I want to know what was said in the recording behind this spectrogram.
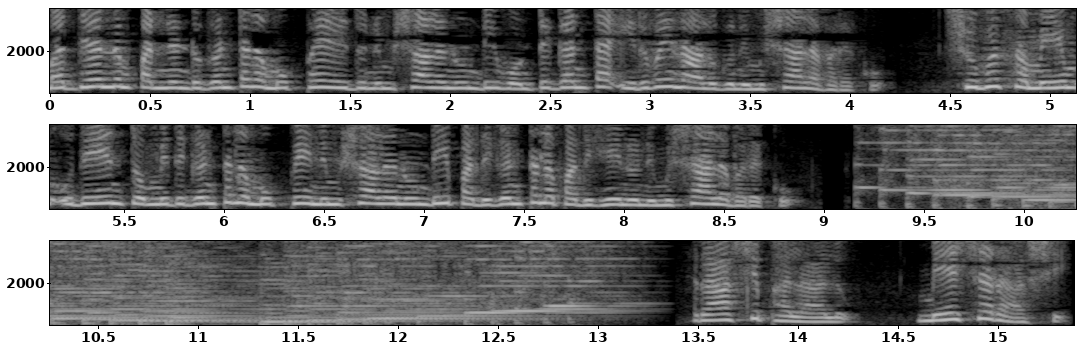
మధ్యాహ్నం పన్నెండు గంటల ముప్పై ఐదు నిమిషాల నుండి ఒంటి గంట ఇరవై నాలుగు నిమిషాల వరకు. శుభ సమయం ఉదయం తొమ్మిది గంటల ముప్పై నిమిషాల నుండి పది గంటల పదిహేను నిమిషాల వరకు. రాశి ఫలాలు మేషరాశి.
